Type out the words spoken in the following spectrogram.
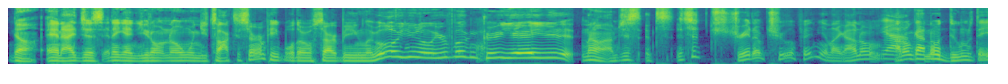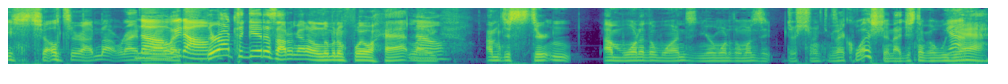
No, and I just and again, you don't know when you talk to certain people, they'll start being like, "Oh, you know, you're fucking crazy." Yeah, you did it. No, I'm just it's it's a straight up true opinion. Like I don't Yeah. I don't got no doomsday shelter. I'm not riding No, around we like, don't. They're out to get us. I don't got an aluminum foil hat. No. Like I'm just certain. I'm one of the ones, and you're one of the ones that there's certain things I question. I just don't go, well, Yeah. yeah.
